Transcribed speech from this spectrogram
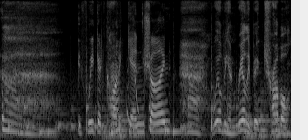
If we get caught again, Shine, We'll be in really big trouble.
